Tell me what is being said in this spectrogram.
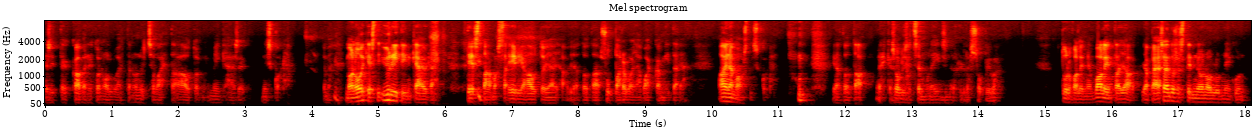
ja sitten kaverit on ollut, että no nyt se vaihtaa auton, niin minkähän se niskoda. Mä, mä on oikeasti yritin käydä testaamassa eri autoja ja, ja tota, Subaruja vaikka mitä. Ja aina mä ostin Skoda. ja tota, ehkä se oli sitten semmoinen insinöörille sopiva turvallinen valinta. Ja, ja pääsääntöisesti ne on ollut niin kuin,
